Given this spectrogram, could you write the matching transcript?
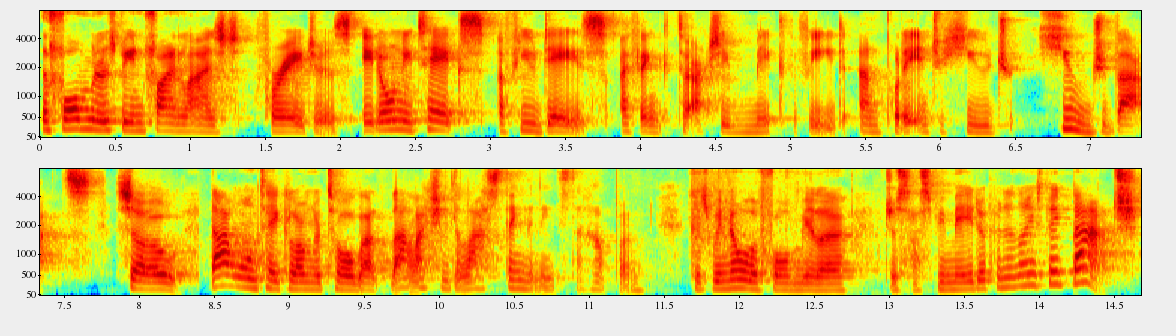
the formula's been finalized for ages. It only takes a few days, I think, to actually make the feed and put it into huge, huge vats. So that won't take long at all. That, that'll actually be the last thing that needs to happen because we know the formula just has to be made up in a nice big batch.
